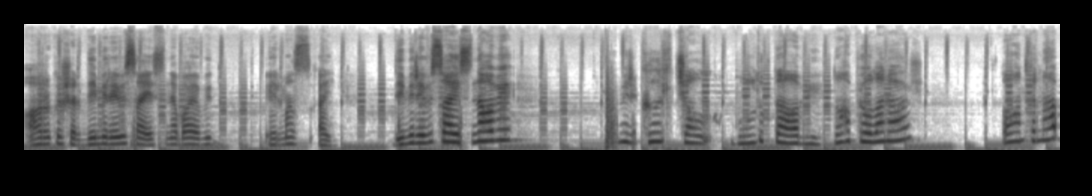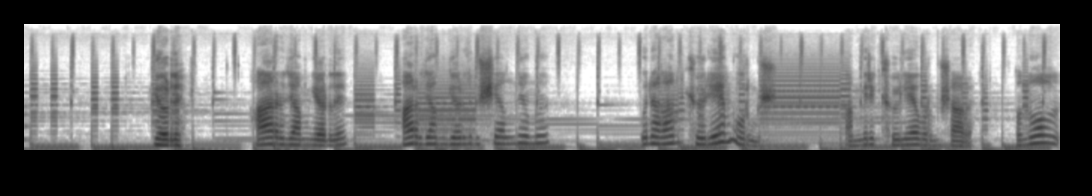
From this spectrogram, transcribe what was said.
Arkadaşlar demir evi sayesinde baya bir elmas ay demir evi sayesinde abi demir kılıç çal bulduk da abi. Ne yapıyor lan ağaç? Hunter ne yap? Gördü. Harbiden gördü. Harbiden gördü bir şey alınıyor mu? Bu ne lan köylüye mi vurmuş? Lan biri köylüye vurmuş abi. Lan ne oldu?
